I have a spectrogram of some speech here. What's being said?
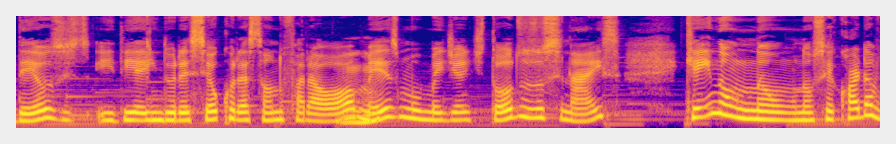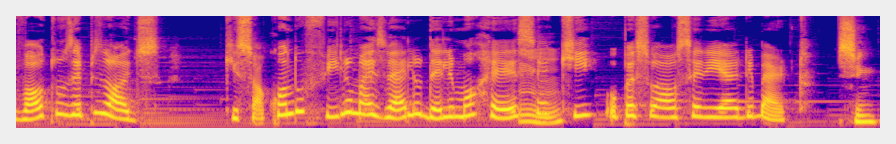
Deus iria endurecer o coração do faraó, Uhum. mesmo mediante todos os sinais. Quem não, não, não se recorda, volta uns episódios. Que só quando o filho mais velho dele morresse Uhum. é que o pessoal seria liberto. Sim.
